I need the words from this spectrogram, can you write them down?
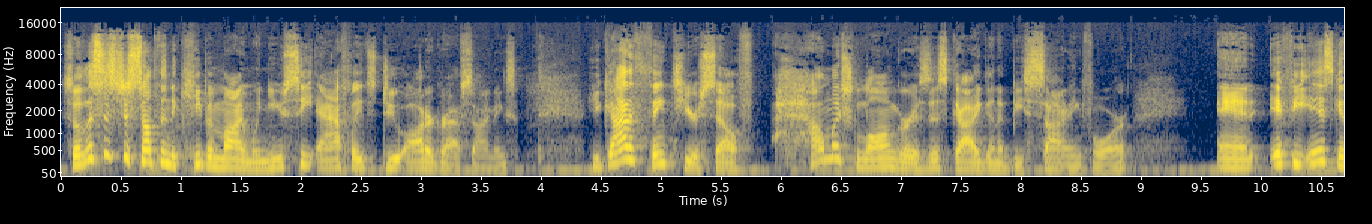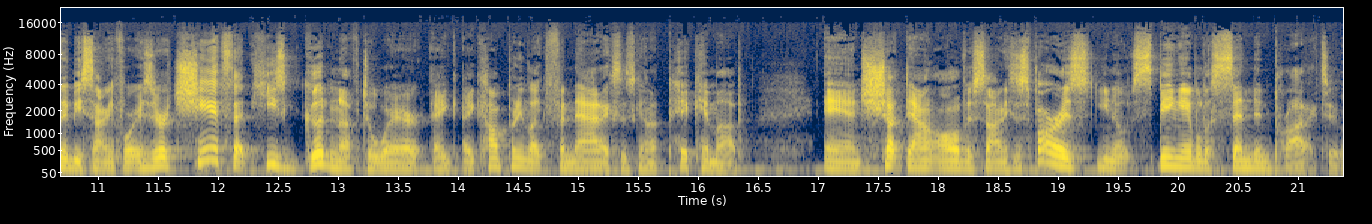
So this is just something to keep in mind when you see athletes do autograph signings. You got to think to yourself, how much longer is this guy going to be signing for? And if he is going to be signing for, is there a chance that he's good enough to where a, a company like Fanatics is going to pick him up and shut down all of his signings as far as, you know, being able to send in product to?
